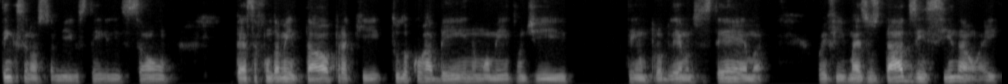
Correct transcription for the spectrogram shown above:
tem que ser nossos amigos, tem, eles são peça fundamental para que tudo ocorra bem no momento onde tem um problema no sistema, ou enfim. Mas os dados em si, não. Aí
